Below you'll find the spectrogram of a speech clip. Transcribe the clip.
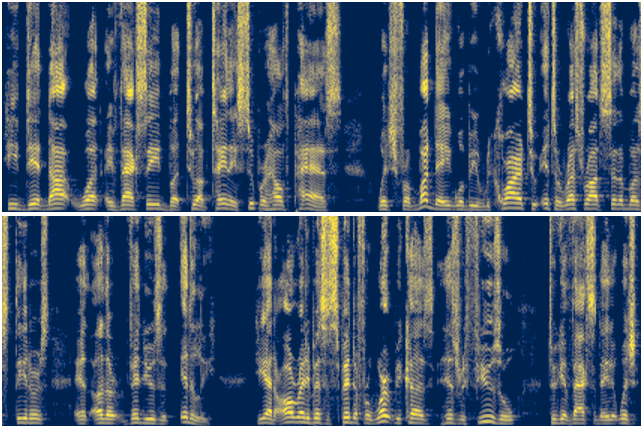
he did not want a vaccine, but to obtain a super health pass, which from Monday will be required to enter restaurants, cinemas, theaters, and other venues in Italy. He had already been suspended for work because his refusal to get vaccinated, which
